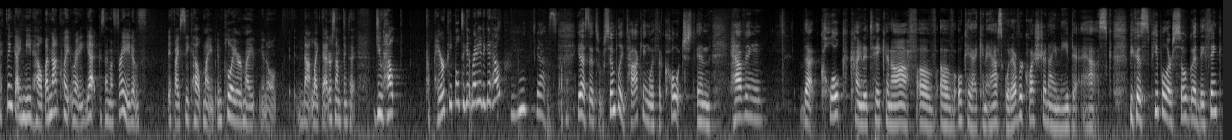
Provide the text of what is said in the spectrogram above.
I think I need help. I'm not quite ready yet because I'm afraid of if I seek help, my employer might, you know, not like that or something. To do you help prepare people to get ready to get help? Mm-hmm. Yes. Yes, it's simply talking with a coach and having that cloak kind of taken off of, of, okay, I can ask whatever question I need to ask. Because people are so good, they think,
